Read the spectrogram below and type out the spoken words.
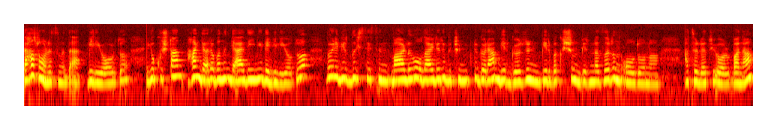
Daha sonrasını da biliyordu. Yokuştan hangi arabanın geldiğini de biliyordu. Böyle bir dış sesin varlığı olayları bütünlüklü gören bir gözün, bir bakışın, bir nazarın olduğunu hatırlatıyor bana.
